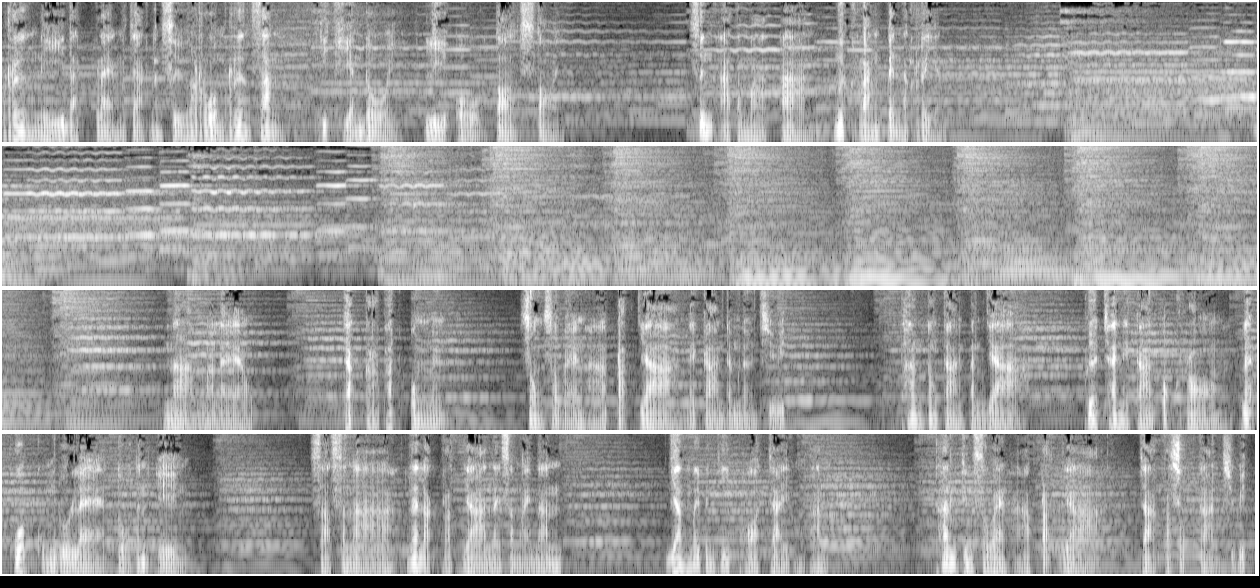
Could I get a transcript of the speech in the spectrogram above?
เรื่องนี้ดัดแปลงมาจากหนังสือรวมเรื่องสั้นที่เขียนโดยลีโอ ตอลสตอย ซึ่งอาตมาอ่านเมื่อครั้งเป็นนักเรียน นานมาแล้วจักรพรรดิองค์หนึ่ง ทรงแสวงหาปรัชญาในการดำเนินชีวิต ท่านต้องการปัญญาเพื่อใช้ในการปกครองและควบคุมดูแลตัวท่านเอง ศาสนาและหลักปรัชญาในสมัยนั้น ยังไม่เป็นที่พอใจของท่าน ท่านจึงแสวงหาปรัชญาจากประสบการณ์ชีวิต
